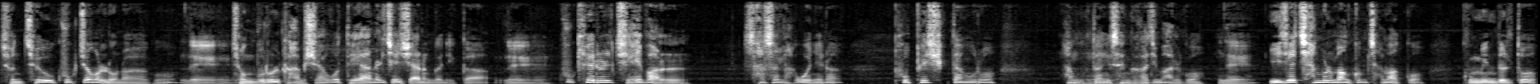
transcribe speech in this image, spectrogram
전체의 국정을 논하고 네, 정부를 감시하고 대안을 제시하는 거니까 네. 국회를 제발 사설 학원이나 부패 식당으로 한국당이 생각하지 말고 네. 이제 참을 만큼 참았고 국민들도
